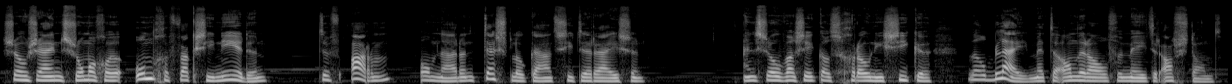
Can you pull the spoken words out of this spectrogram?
Zo zijn sommige ongevaccineerden te arm om naar een testlocatie te reizen. En zo was ik als chronisch zieke wel blij met de anderhalve meter afstand.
